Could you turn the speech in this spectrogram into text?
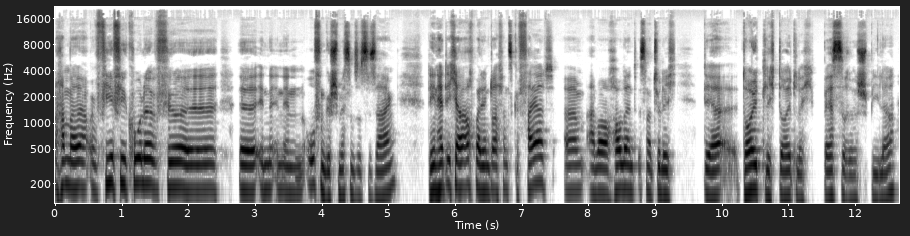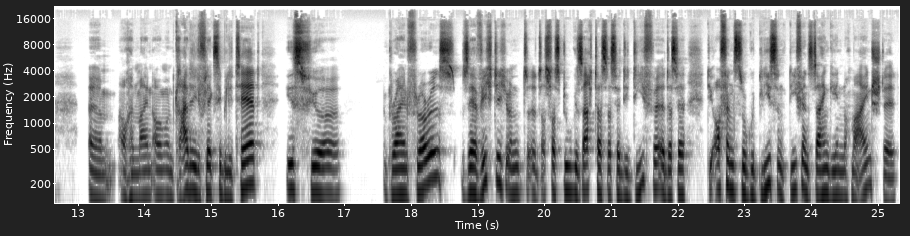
haben wir viel, viel Kohle für äh, in, in den Ofen geschmissen, sozusagen. Den hätte ich ja auch bei den Dolphins gefeiert, ähm, aber Holland ist natürlich der deutlich, deutlich bessere Spieler, ähm, auch in meinen Augen. Und gerade die Flexibilität ist für Brian Flores sehr wichtig und äh, das, was du gesagt hast, dass er die Def äh, dass er die Offense so gut liest und Defense dahingehend noch mal einstellt.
